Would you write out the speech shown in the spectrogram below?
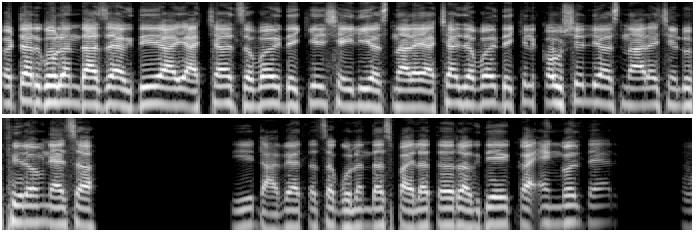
कटर गोलंदाज आहे. अगदी याच्या जवळ देखील शैली असणार आहे. याच्या जवळ देखील कौशल्य असणार आहे चेंडू फिरवण्याचं. ती डाव्या हाताचा गोलंदाज पाहिला तर अगदी एक अँगल तयार करतो.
